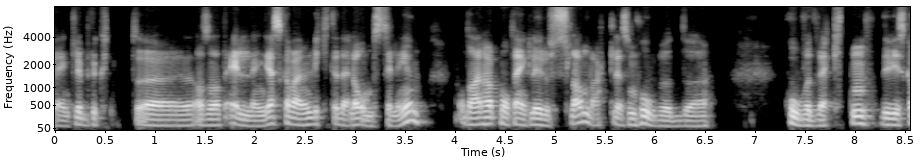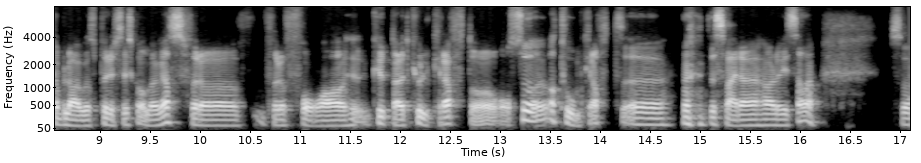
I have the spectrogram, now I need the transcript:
egentlig brukt eh, altså at LNG skal være en viktig del av omstillingen. Og der har på en måte egentlig Russland vært liksom hoved, eh, hovedvekten. De vi skal belage oss på russisk olje og gass for å, for å få kutta ut kullkraft og også atomkraft. dessverre har det vist seg. da. så,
